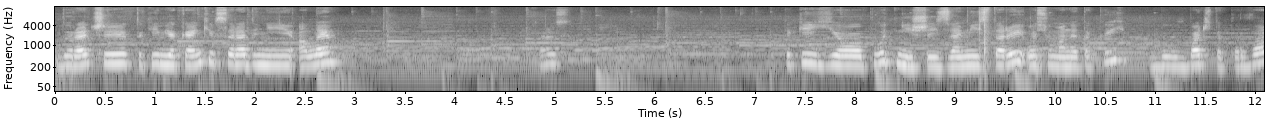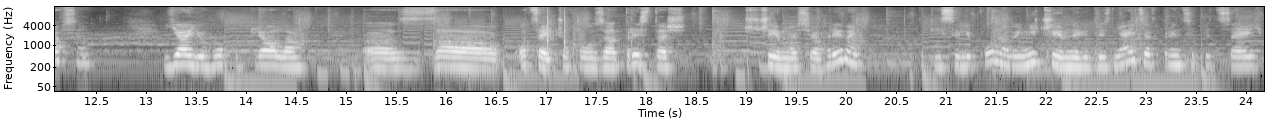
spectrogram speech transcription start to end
До речі, такий м'якенький всередині, але зараз такий е, плотніший за мій старий. Ось у мене такий був, бачите, порвався. Я його купляла е, за оцей чохол за 300 з чимось гривень. Такий силіконовий, нічим не відрізняється, в принципі, цей.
